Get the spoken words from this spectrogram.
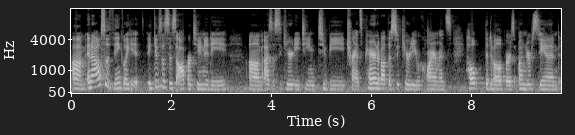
Um, and I also think like it, it gives us this opportunity um, as a security team to be transparent about the security requirements, help the developers understand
